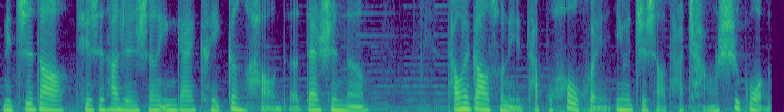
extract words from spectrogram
你知道，其实他人生应该可以更好的，但是呢，他会告诉你，他不后悔，因为至少他尝试过了。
